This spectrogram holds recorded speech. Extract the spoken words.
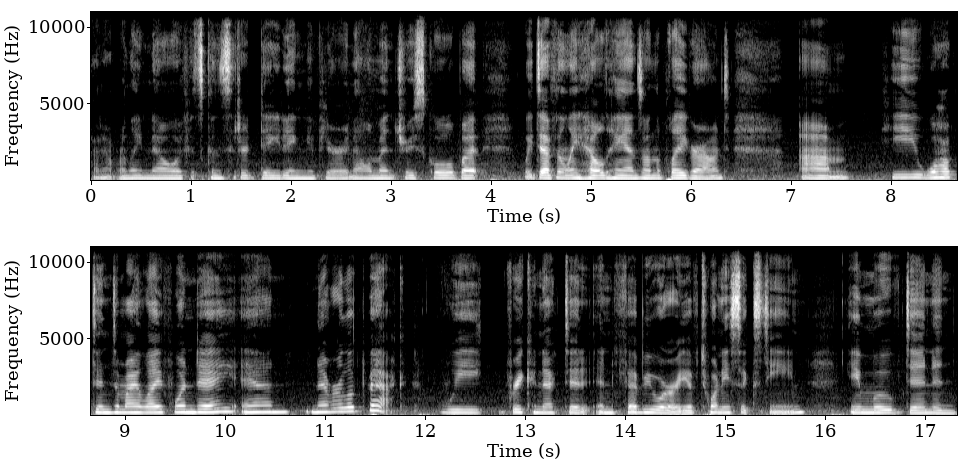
I don't really know if it's considered dating if you're in elementary school, but we definitely held hands on the playground. Um, he walked into my life one day and never looked back we reconnected in February of 2016. He moved in in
